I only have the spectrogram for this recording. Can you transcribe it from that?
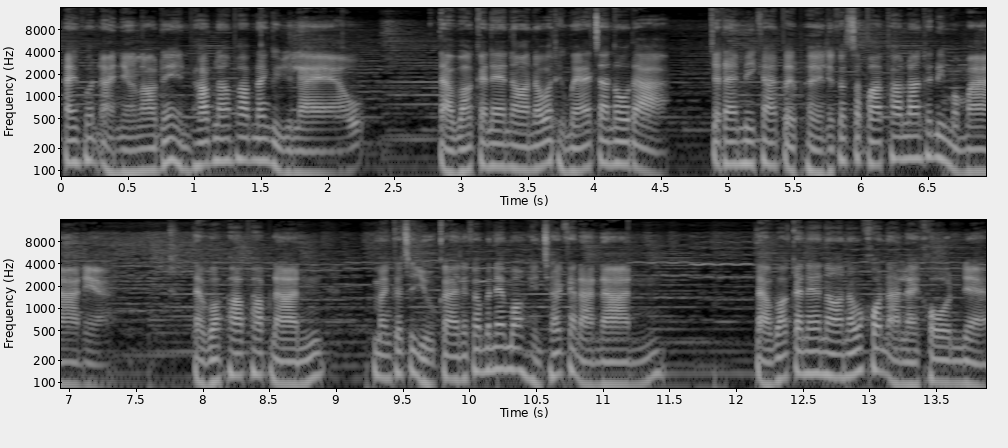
ให้คนอ่านอย่างเราได้เห็นภาพร่างภาพนั้นอยู่แล้ว แต่ว่าก็แน่นอนนะว่าถึงแม้อาจารย์โนดาจะได้มีการเปิดเผยแล้วก็สปอยภาพร่างท่านอิมออกมาเนี่ย แต่ว่าภาพภาพนั้นมันก็จะอยู่ไกลแล้วก็ไม่ได้มองเห็นชัดขนาดนั้น แต่ว่าก็แน่นอนนะว่าคนอ่านหลายคนเนี่ย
